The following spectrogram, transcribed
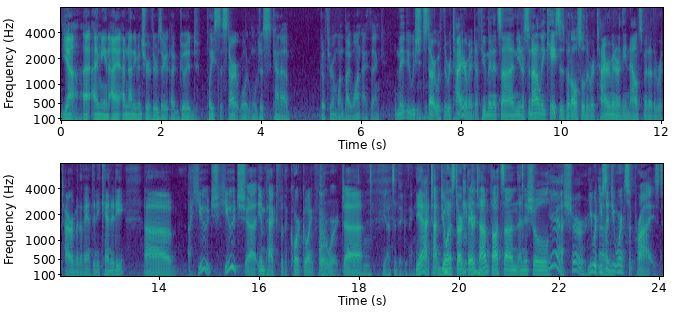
yeah, I, I mean, I, am not even sure if there's a, a good place to start. We'll, we'll just kind of go through them one by one, I think. Well, maybe we should start with the retirement. A few minutes on, you know, so not only cases, but also the retirement or the announcement of the retirement of Anthony Kennedy. Uh, a huge, huge uh, impact for the court going forward. Uh, yeah, it's a big thing. Yeah, Tom, do you want to start there, Tom? Thoughts on initial? Yeah, sure. You were you um, said you weren't surprised.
